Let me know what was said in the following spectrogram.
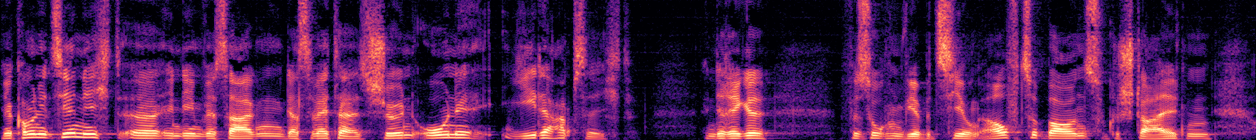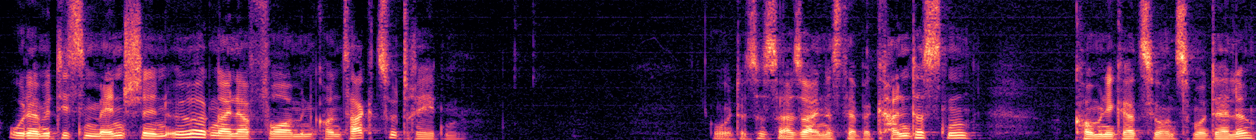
Wir kommunizieren nicht, äh, indem wir sagen, das Wetter ist schön, ohne jede Absicht. In der Regel versuchen wir Beziehungen aufzubauen, zu gestalten oder mit diesem Menschen in irgendeiner Form in Kontakt zu treten. Gut, das ist also eines der bekanntesten Kommunikationsmodelle.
